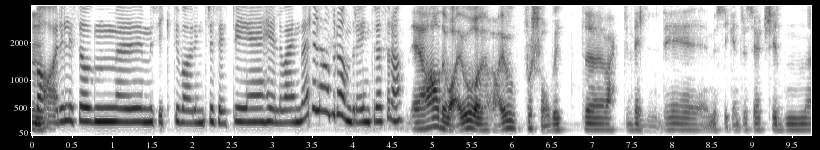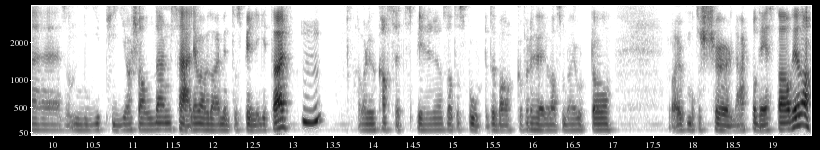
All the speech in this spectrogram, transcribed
Mm. var det liksom eh, musikk du var interessert i hele veien der, eller hadde du andre interesser da? Ja, det var jo, det har jo for så vidt eh, vært veldig musikkinteressert siden eh, sånn 9-10-årsalderen. Særlig var vi da jeg begynte å spille gitar. Mm. Da var det jo kassettspillere og satt og spurte tilbake for å høre hva som ble gjort. og det var jo på en måte sjøllært på det stadiet. da.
